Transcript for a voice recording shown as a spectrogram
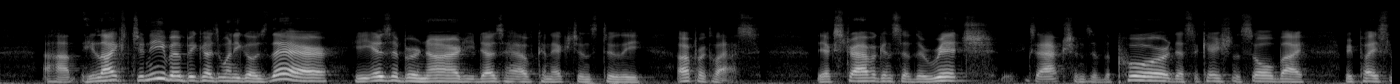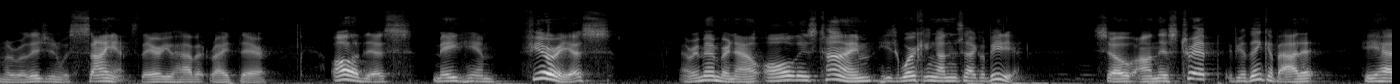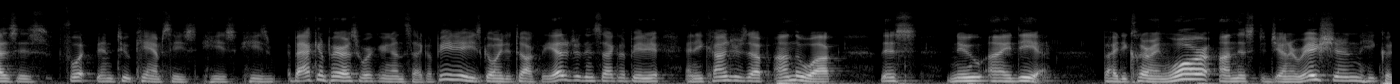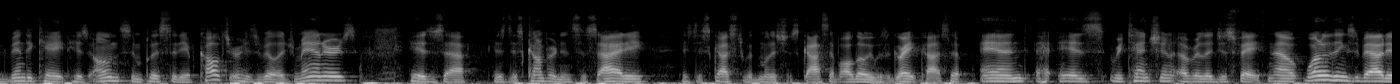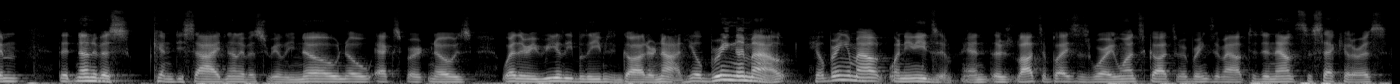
Uh, he likes Geneva because when he goes there, he is a Bernard. He does have connections to the upper class. The extravagance of the rich, the exactions of the poor, desiccation of the soul by replacement of religion with science. There you have it right there. All of this made him furious. Now remember now, all this time he's working on the encyclopedia. So on this trip, if you think about it, he has his foot in two camps. He's, he's, he's back in Paris working on the encyclopedia. He's going to talk to the editor of the encyclopedia, and he conjures up on the walk this new idea. By declaring war on this degeneration, he could vindicate his own simplicity of culture, his village manners, his uh, his discomfort in society, his disgust with malicious gossip, although he was a great gossip, and his retention of religious faith. Now, one of the things about him that none of us can decide, none of us really know, no expert knows whether he really believes in God or not. He'll bring him out. He'll bring him out when he needs him. And there's lots of places where he wants God, so he brings him out to denounce the secularists.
